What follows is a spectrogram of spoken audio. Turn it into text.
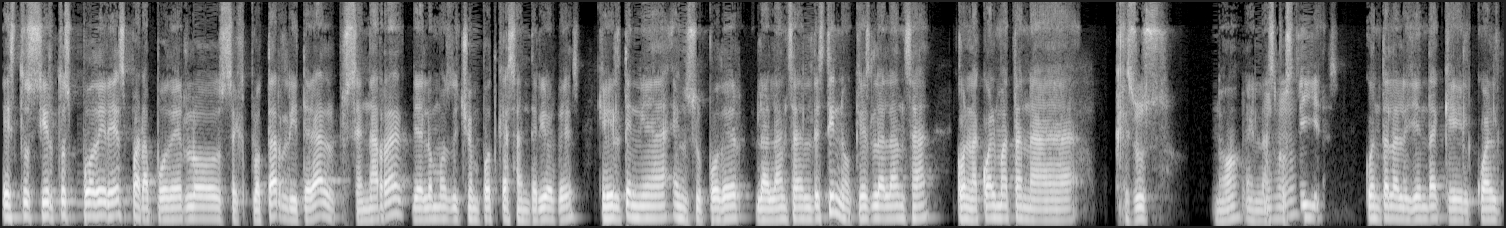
estos ciertos poderes para poderlos explotar, literal. Se narra, ya lo hemos dicho en podcasts anteriores, que él tenía en su poder la lanza del destino, que es la lanza con la cual matan a Jesús, ¿no? En las costillas. Cuenta la leyenda que el cual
